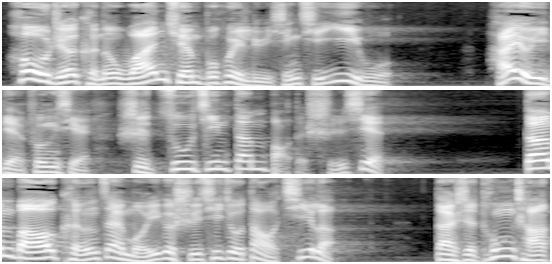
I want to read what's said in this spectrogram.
后者可能完全不会履行其义务。还有一点风险是租金担保的实现，担保可能在某一个时期就到期了。但是通常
